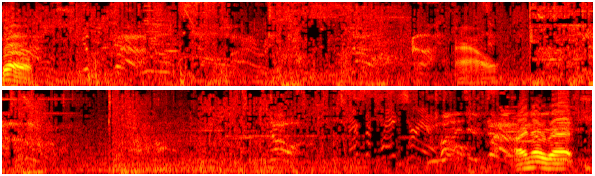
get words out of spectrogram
Whoa. Ow. There's a Patriot. I know that.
